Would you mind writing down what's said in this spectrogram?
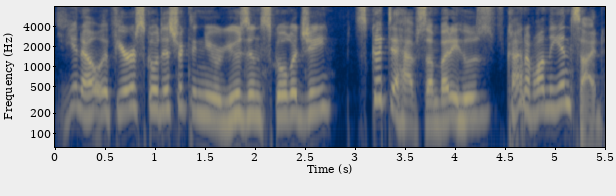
you know, if you're a school district and you're using Schoology, it's good to have somebody who's kind of on the inside.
